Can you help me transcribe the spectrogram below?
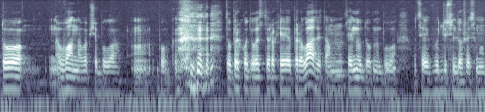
то ванна взагалі була. бо, то приходилось трохи перелазити, там це неудобно було. Оце в Дюссельдорфі самому.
